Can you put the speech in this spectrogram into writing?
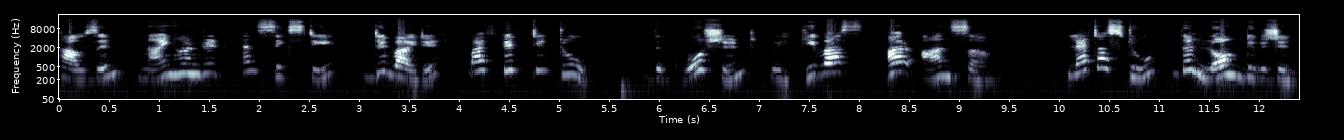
63,960 divided by 52. The quotient will give us our answer. Let us do the long division.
